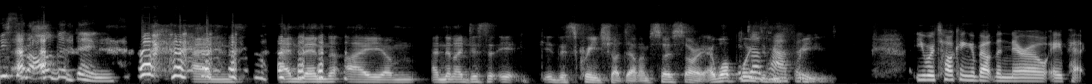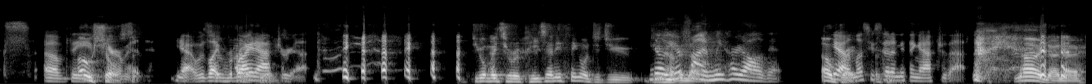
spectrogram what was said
you said all good things. And and then I um and then I just it, it, the screen shut down. I'm so sorry. At what point did happen. we freeze? You were talking about the narrow apex of the oh, pyramid. Sure. Yeah, it was like so right, right after that. Do you want me to repeat anything, or did you? no, you are fine. We heard all of it. Oh, yeah, great. unless you okay. said anything after that. no, no, no,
